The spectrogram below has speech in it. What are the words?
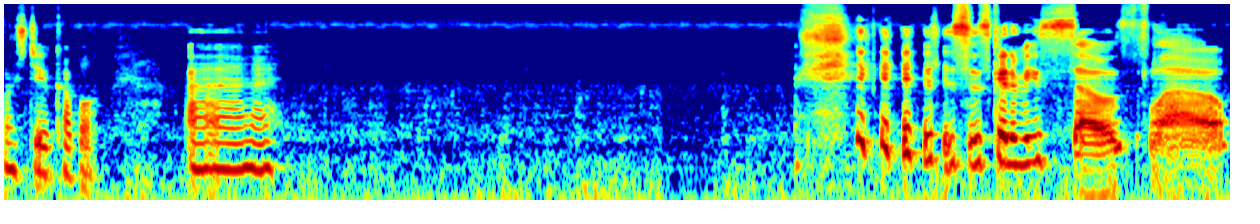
Let's do a couple. Uh, this is going to be so slow.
